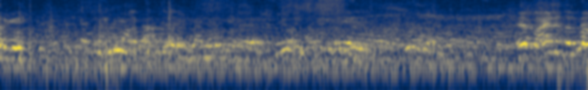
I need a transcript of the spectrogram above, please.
இருக்கு அருமையான டைம்ல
